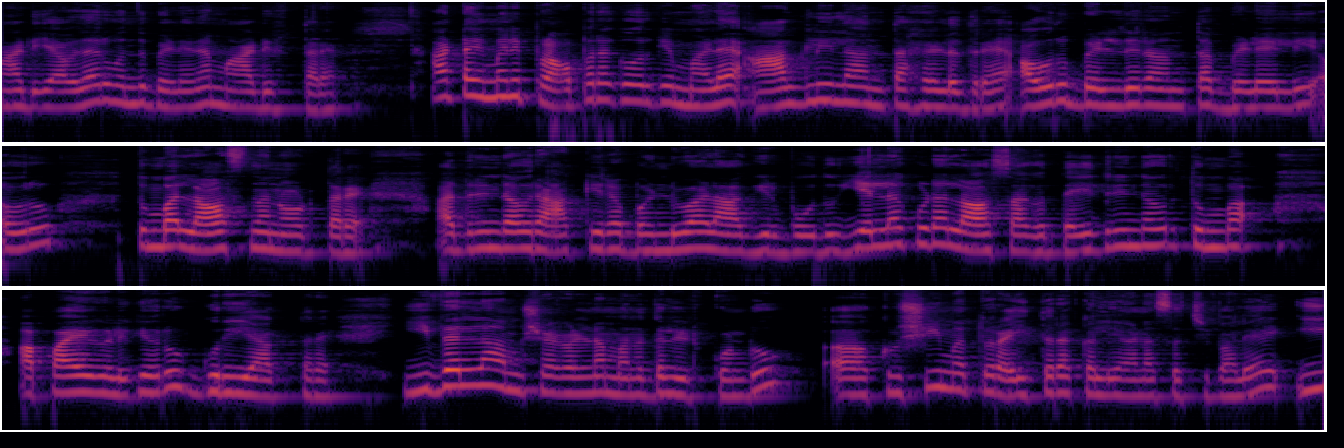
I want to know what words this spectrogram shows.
ಮಾಡಿ, ಯಾವುದಾದ್ರು ಒಂದು ಬೆಳೆನ ಮಾಡಿರ್ತಾರೆ. ಆ ಟೈಮಲ್ಲಿ ಪ್ರಾಪರಾಗಿ ಅವ್ರಿಗೆ ಮಳೆ ಆಗಲಿಲ್ಲ ಅಂತ ಹೇಳಿದ್ರೆ ಅವರು ಬೆಳೆದಿರೋ ಅಂಥ ಬೆಳೆಯಲ್ಲಿ ಅವರು ತುಂಬ ಲಾಸ್ನ ನೋಡ್ತಾರೆ. ಅದರಿಂದ ಅವ್ರು ಹಾಕಿರೋ ಬಂಡವಾಳ ಆಗಿರ್ಬೋದು, ಎಲ್ಲ ಕೂಡ ಲಾಸ್ ಆಗುತ್ತೆ. ಇದರಿಂದ ಅವರು ತುಂಬ ಅಪಾಯಗಳಿಗೆ ಅವರು ಗುರಿಯಾಗ್ತಾರೆ ಇವೆಲ್ಲ ಅಂಶಗಳನ್ನ ಮನದಲ್ಲಿಟ್ಕೊಂಡು ಕೃಷಿ ಮತ್ತು ರೈತರ ಕಲ್ಯಾಣ ಸಚಿವಾಲಯ ಈ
